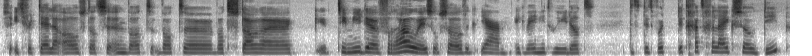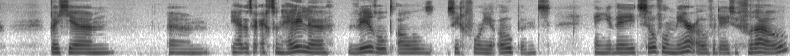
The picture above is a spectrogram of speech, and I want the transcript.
zoiets vertellen als dat ze een wat, wat, uh, wat starre, timide vrouw is of zo. Of ik, ja, ik weet niet hoe je dat. Dit, dit, wordt, dit gaat gelijk zo diep dat je. Um, ja, dat er echt een hele wereld al zich voor je opent. En je weet zoveel meer over deze vrouw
